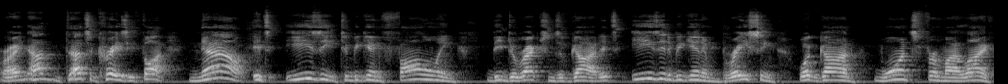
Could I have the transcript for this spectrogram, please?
right? Now, that's a crazy thought. Now it's easy to begin following the directions of God. It's easy to begin embracing what God wants for my life.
